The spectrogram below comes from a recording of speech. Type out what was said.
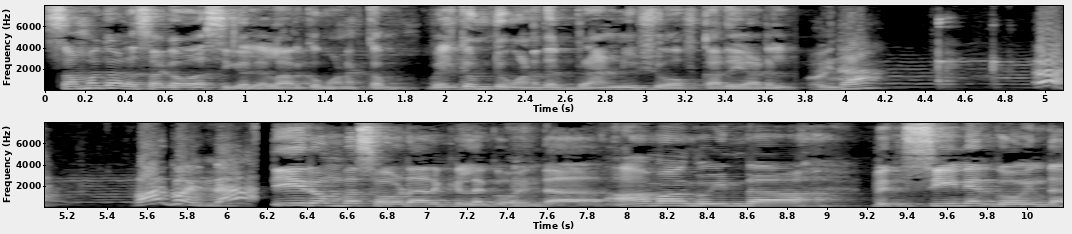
சமகால சகவாசிகள் எல்லாருக்கும் வணக்கம். Welcome to another brand new show of Kathaiyadal. Govinda? வா கோவிந்தா. டீ ரொம்ப சோடா இருக்குல்ல கோவிந்தா? ஆமா Govinda. With senior Govinda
